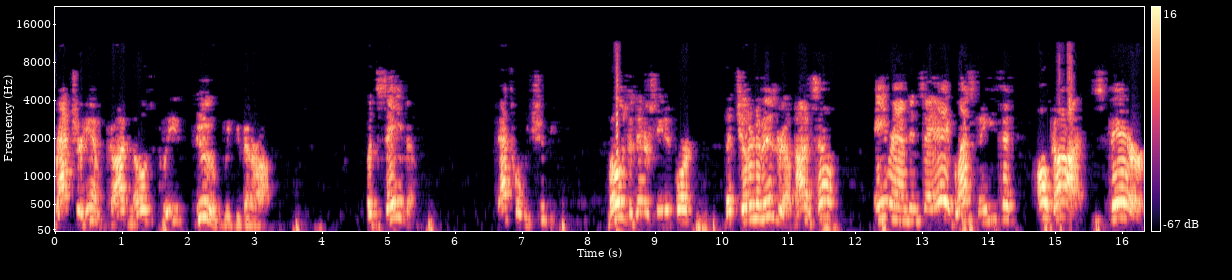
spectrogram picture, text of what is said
Rapture him, God knows, please do, we'd be better off. But save him. That's what we should be. Moses interceded for the children of Israel, not himself. Abraham didn't say, hey, bless me. He said, oh God, spare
